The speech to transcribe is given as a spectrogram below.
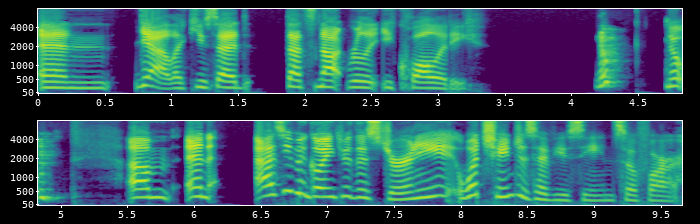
And yeah, like you said, that's not really equality. Nope. Nope. Um, and as you've been going through this journey, what changes have you seen so far?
